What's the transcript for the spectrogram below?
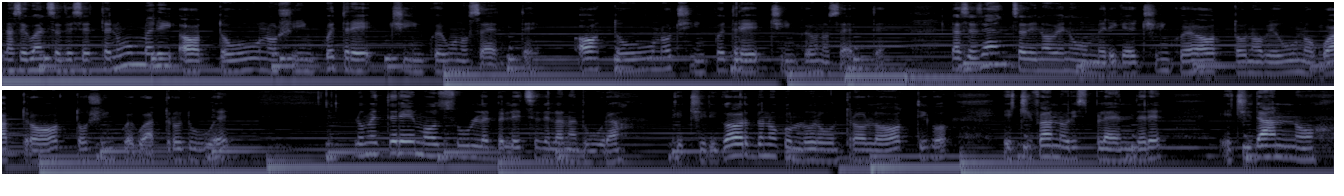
la sequenza dei sette numeri 8, 1, 5, 3, 5, 1, 7, 8, 1, 5, 3, 5, 1, 7. La sequenza dei nove numeri che è 5, 8, 9, 1, 4, 8, 5, 4, 2 lo metteremo sulle bellezze della natura, che ci ricordano con il loro controllo ottico e ci fanno risplendere e ci danno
